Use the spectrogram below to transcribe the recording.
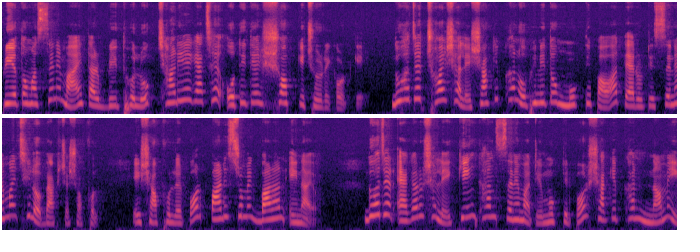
প্রিয়তমা সিনেমায় তার বৃদ্ধ লুক ছাড়িয়ে গেছে অতীতের সব কিছুর রেকর্ডকে। দু হাজার ছয় সালে শাকিব খান অভিনীত মুক্তি পাওয়া তেরোটি সিনেমায় ছিল ব্যবসা সফল। এই সাফল্যের পর পারিশ্রমিক বাড়ান এই নায়ক। দু হাজার এগারো সালে কিং খান সিনেমাটি মুক্তির পর শাকিব খান নামেই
